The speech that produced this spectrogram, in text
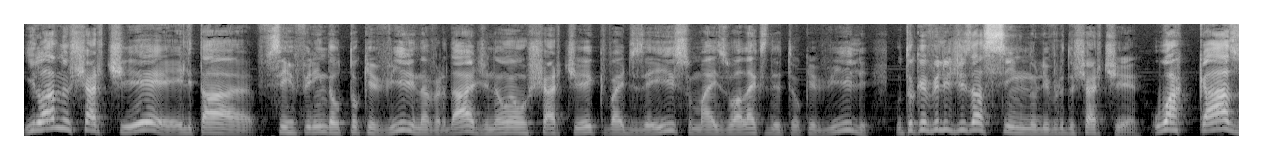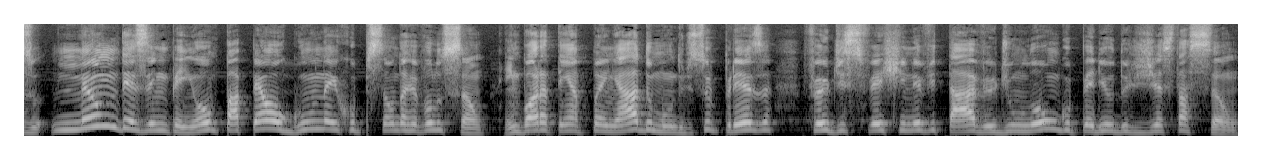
E lá no Chartier, ele tá se referindo ao Tocqueville, na verdade, não é o Chartier que vai dizer isso, mas o Alex de Tocqueville. O Tocqueville diz assim no livro do Chartier: O acaso não desempenhou papel algum na irrupção da revolução. Embora tenha apanhado o mundo de surpresa, foi o desfecho inevitável de um longo período de gestação,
